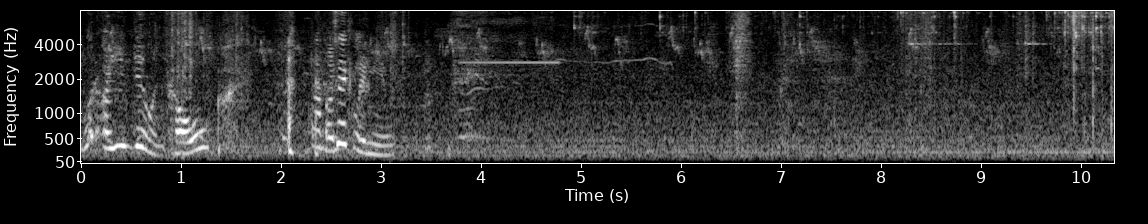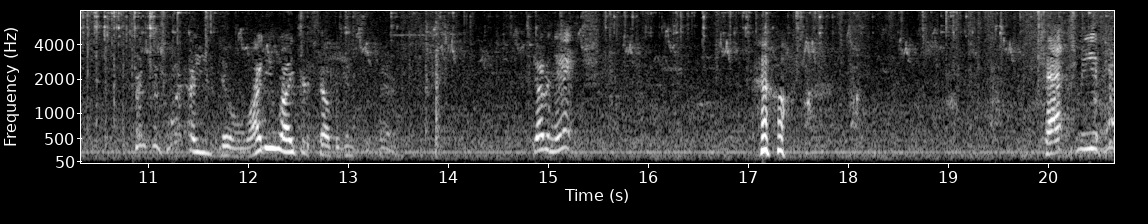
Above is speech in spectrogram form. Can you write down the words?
What are you doing, Cole? I'm tickling you. Princess, what are you doing? Why do you wipe yourself against the fence? You have an itch. Catch me if you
